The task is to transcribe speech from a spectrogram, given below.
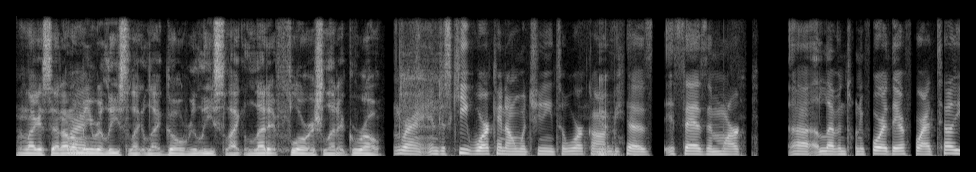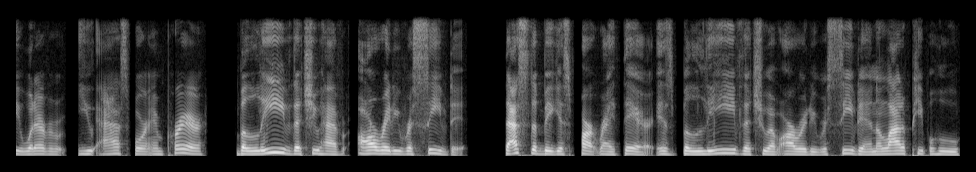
And like I said, I don't right. mean release like let go, release like let it flourish, let it grow. Right. And just keep working on what you need to work on yeah. because it says in Mark uh, 11 24, therefore I tell you, whatever you ask for in prayer, believe that you have already received it that's the biggest part right there is believe that you have already received it and a lot of people who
